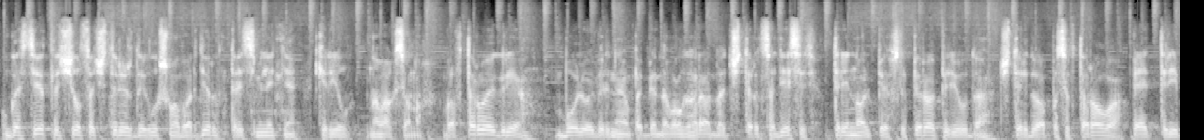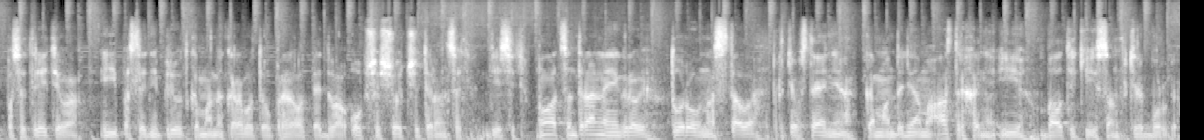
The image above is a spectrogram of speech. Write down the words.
У гостей отличился четырежды глуший бомбардир 37-летний Кирилл Новоксенов. Во второй игре более уверенная победа Волгограда 14-10, 3-0 после первого периода, 4-2 после второго, 5-3 после третьего и последний период команда Каработова провела 5-2. Общий счет 14-10. Ну а центральной игрой тура у нас стало противостояние команды Динамо Астрахани и Балтики из Санкт-Петербурга.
